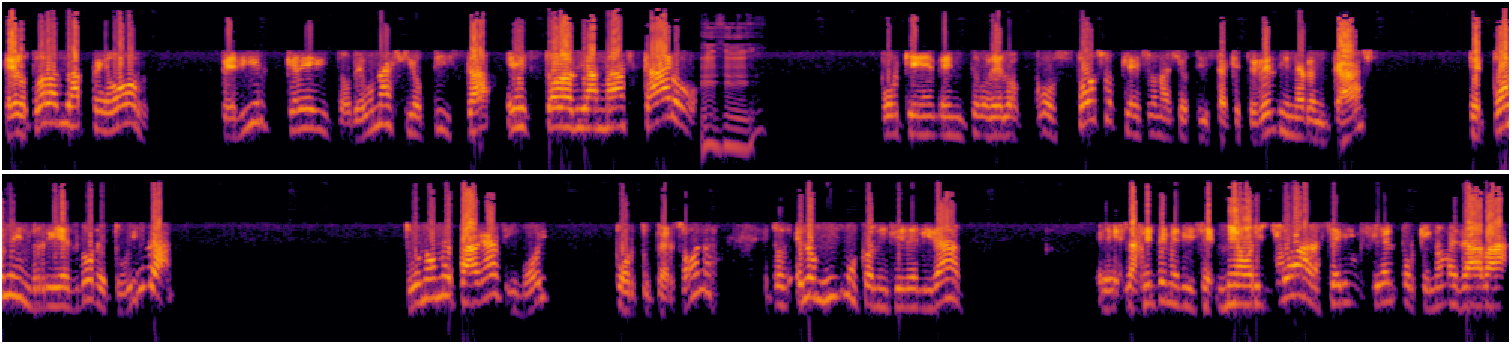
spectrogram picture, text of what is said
Pero todavía peor, pedir crédito de un agiotista es todavía más caro. Porque dentro de lo costoso que es un agiotista que te dé el dinero en cash, te pone en riesgo de tu vida. Tú no me pagas y voy por tu persona. Entonces, es lo mismo con la infidelidad. Eh, la gente me dice, me orilló a ser infiel porque no me daba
